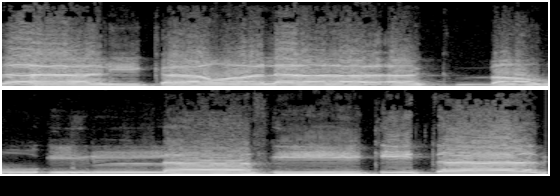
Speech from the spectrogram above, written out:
ذلك ولا أكبر إلا في كتاب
